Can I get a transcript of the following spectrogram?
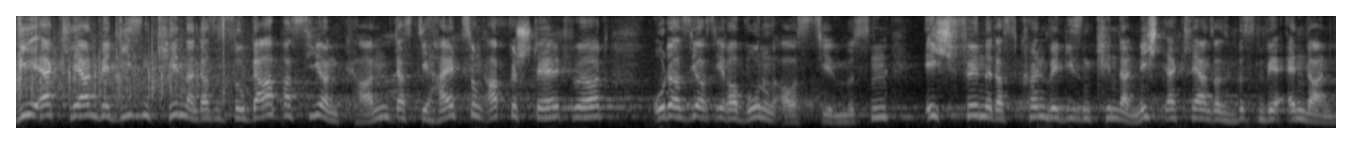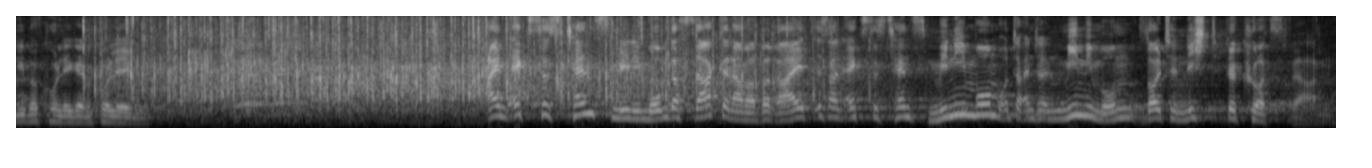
wie erklären wir diesen Kindern, dass es sogar passieren kann, dass die Heizung abgestellt wird oder sie aus ihrer Wohnung ausziehen müssen? Ich finde, das können wir diesen Kindern nicht erklären, sondern müssen wir ändern, liebe Kolleginnen und Kollegen. Ein Existenzminimum, das sagt der Name bereits, ist ein Existenzminimum und ein Minimum sollte nicht gekürzt werden.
